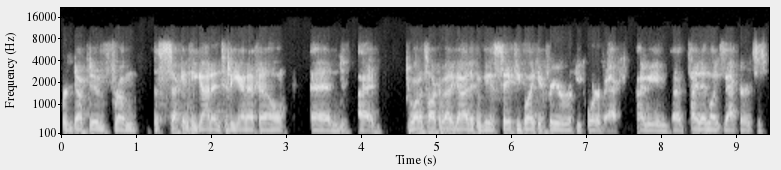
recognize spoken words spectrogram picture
productive from the second he got into the NFL. And I, you want to talk about a guy that can be a safety blanket for your rookie quarterback? I mean, a tight end like Zach Ertz is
